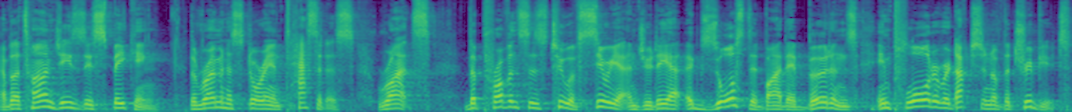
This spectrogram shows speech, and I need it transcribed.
And by the time Jesus is speaking, the Roman historian Tacitus writes the provinces too of Syria and Judea, exhausted by their burdens, implored a reduction of the tribute.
